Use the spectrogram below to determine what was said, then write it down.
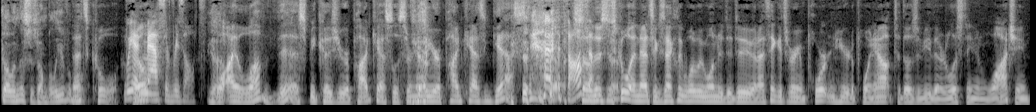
going, this is unbelievable. That's cool. We had Well, massive results. Well, I love this because you're a podcast listener. Now you're a podcast guest. It's awesome. So this is cool, and that's exactly what we wanted to do. And I think it's very important here to point out to those of you that are listening and watching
